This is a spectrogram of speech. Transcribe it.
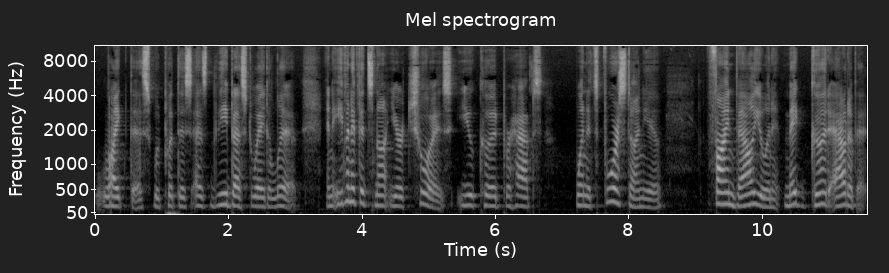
like this would put this as the best way to live. And even if it's not your choice, you could perhaps, when it's forced on you, find value in it, make good out of it.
